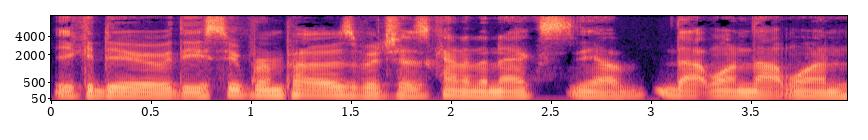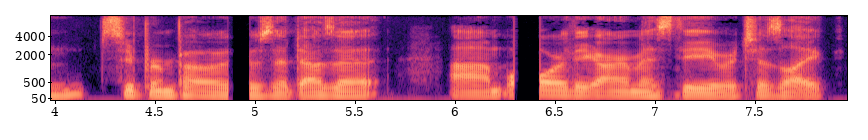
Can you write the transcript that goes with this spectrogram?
You could do the superimpose, which is kind of the next, you know, that one, that one, superimpose, it does it. Um, or the RMSD, which is like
